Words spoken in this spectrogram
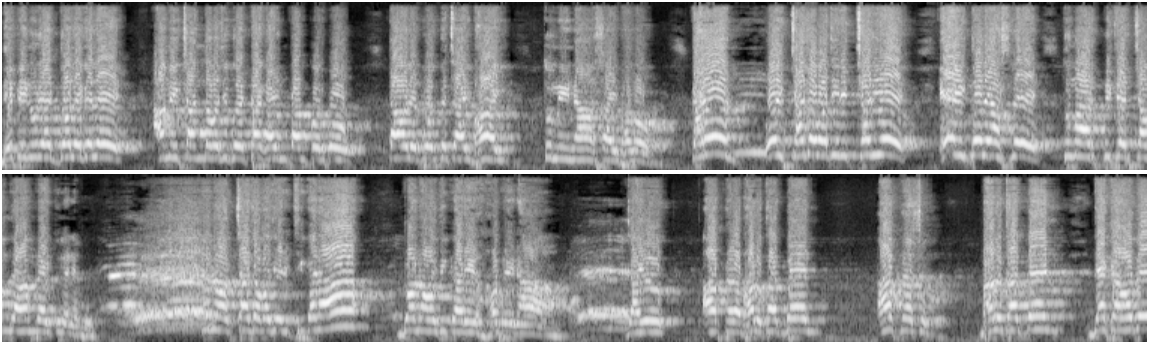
ভিপি নুরের দলে গেলে আমি চান্দাবাজি করে টাকা ইনকাম করব, তাহলে বলতে চাই, ভাই, তুমি না আসাই ভালো। কারণ ওই চাঁদাবাজির ইচ্ছা নিয়ে এই দলে আসলে তোমার পিঠের চামড়া আমরাই তুলে নেব। কোন চাঁদাবাজের ঠিকানা গণ অধিকারে হবে না। যাই হোক, আপনারা ভালো থাকবেন। আপনারা সব ভালো থাকবেন। দেখা হবে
